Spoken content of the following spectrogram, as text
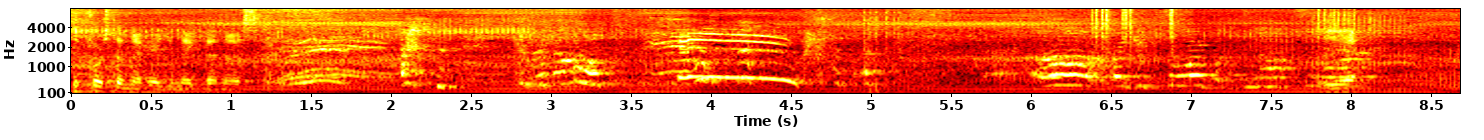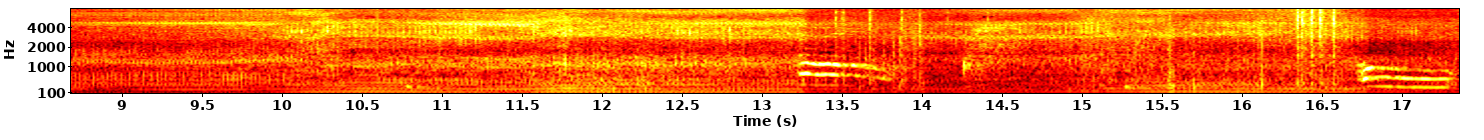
It's the first time I heard you make that noise. I don't know what to do. oh, like it's sore, but it's not sore. Yeah. Oh. Oh.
